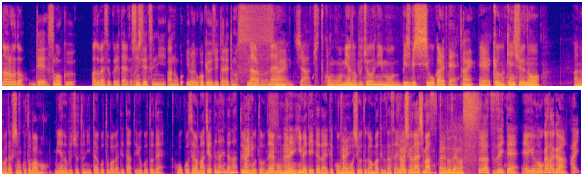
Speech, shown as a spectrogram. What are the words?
なるほど。ですごくアドバイスをくれたりとか親切にあのごいろいろご教授いただいてます。なるほどね、はい。じゃあちょっと今後も宮野部長にもうビシビシしごかれて、はい、えー今日の研修のあの私の言葉も宮野部長と似た言葉が出たということで方向性は間違ってないんだなということをね、もう胸に秘めていただいて今後もお仕事頑張ってください、はいよろしくお願いします、ありがとうございます。それでは続いて営業の岡田君。はい。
